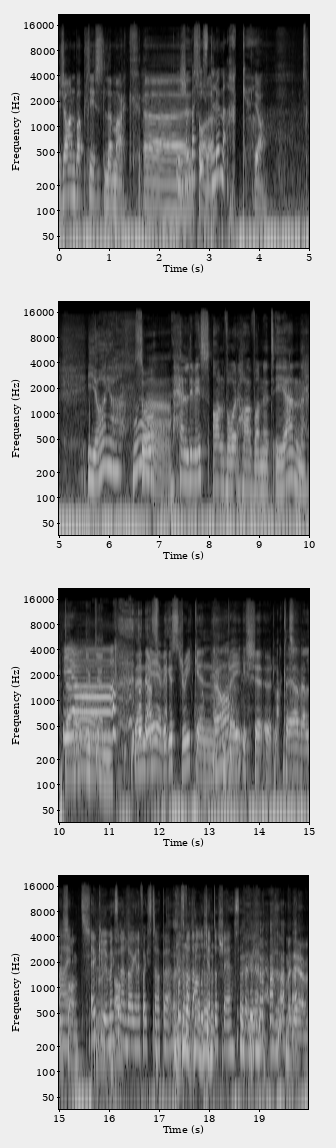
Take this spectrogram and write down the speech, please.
Jean-Baptiste Lemarque uh, Jean-Baptiste. Lemarque. Ja. Ja, ja. Så Ah. heldigvis Alvor har vunnet igjen denne Ja! uken. Den evige streaken Ja. ble ikke ødelagt. Det er veldig Nei. sant. Jeg gruer meg til den dagen jeg faktisk taper. Bortsett fra at det aldri kommer til å skje, selvfølgelig. Men det er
